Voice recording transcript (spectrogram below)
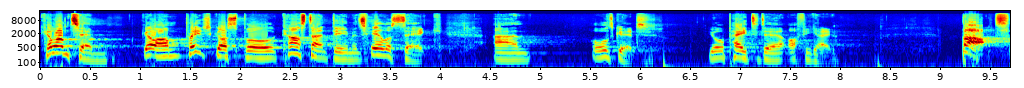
Come on, Tim. Go on, preach gospel, cast out demons, heal the sick, and all's good. You're paid to do it, off you go. But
